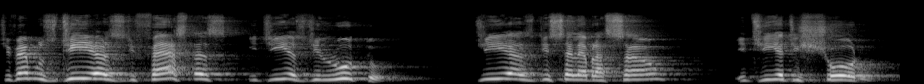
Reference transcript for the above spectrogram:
tivemos dias de festas e dias de luto, dias de celebração e dia de choro,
